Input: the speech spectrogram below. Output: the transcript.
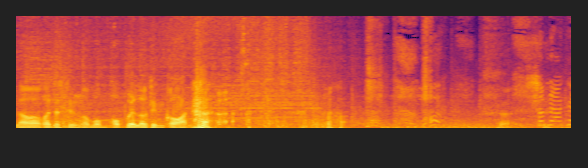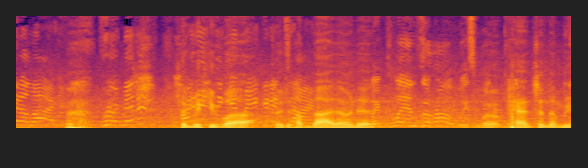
แล้วก็จะถึงครับผมเพราะเพื่อนเราถึงก่อน I'm not gonna lie. For a minute, ฉันไม่คิดว่าเธอจะทำได้แล้วเนี่ย แผนฉันน่ะมี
